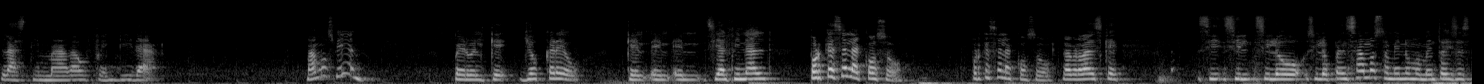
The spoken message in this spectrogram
lastimada, ofendida, vamos bien. Pero el que yo creo que el, el, si al final, ¿por qué es el acoso? ¿Por qué es el acoso? La verdad es que si, si, si, lo, si lo pensamos también en un momento, dices,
